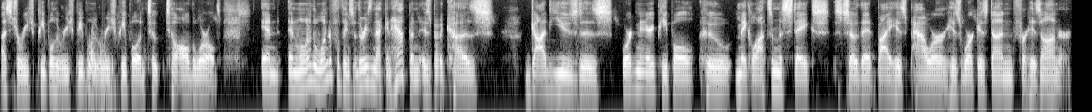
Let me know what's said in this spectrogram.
us to reach people who reach people who reach people and to, to all the world. And and one of the wonderful things the reason that can happen is because god uses ordinary people who make lots of mistakes so that by his power his work is done for his honor.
